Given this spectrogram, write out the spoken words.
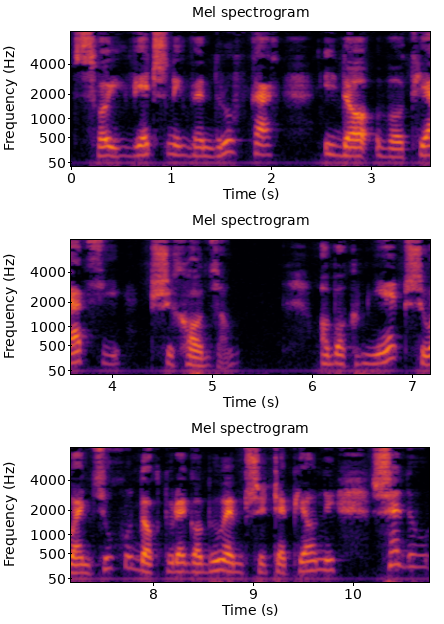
w swoich wiecznych wędrówkach i do Wotiacji przychodzą. Obok mnie, przy łańcuchu, do którego byłem przyczepiony, szedł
